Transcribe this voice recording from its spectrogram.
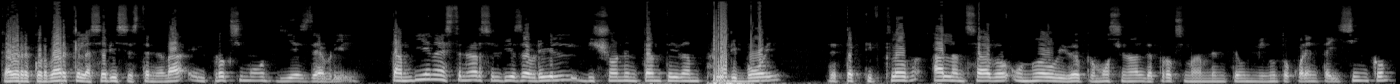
Cabe recordar que la serie se estrenará el próximo 10 de abril. También a estrenarse el 10 de abril, Bishonen Tanteidan Pretty Boy Detective Club ha lanzado un nuevo video promocional de aproximadamente un minuto 45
